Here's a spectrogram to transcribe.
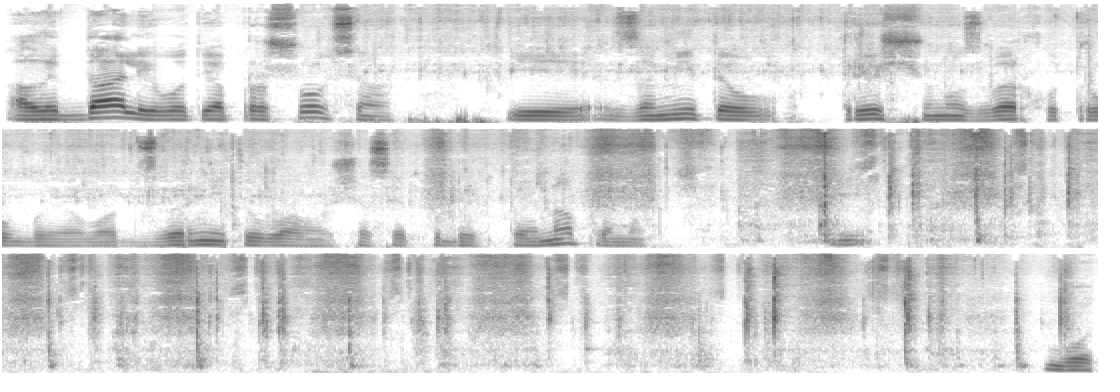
Але далі от я пройшовся і замітив тріщину зверху труби. От зверніть увагу, зараз я піду в той напрямок. І... От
